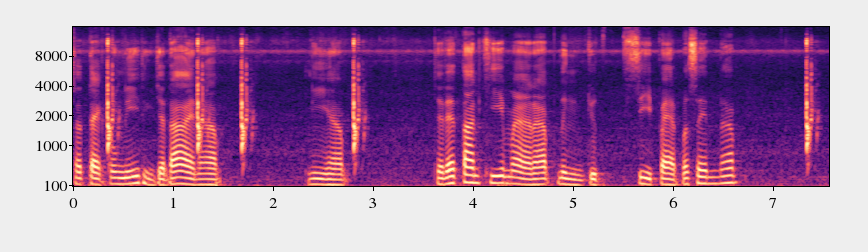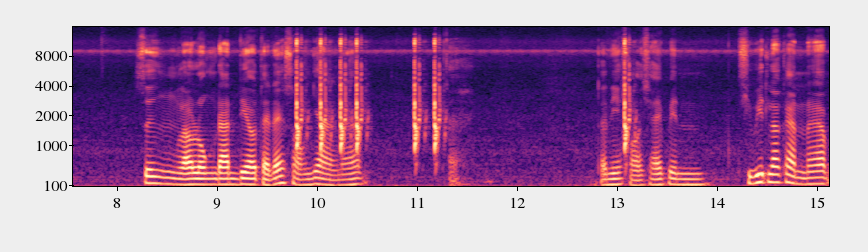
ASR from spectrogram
สแต็กตรงนี้ถึงจะได้นะครับ นี่ครับ จะได้ต้านคีมานะครับ 1.48%นะครับซึ่งเราลงดันเดียวแต่ได้สองอย่างนะครับ อนนี้ขอใช้เป็นชีวิตแล้วกันนะครับ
